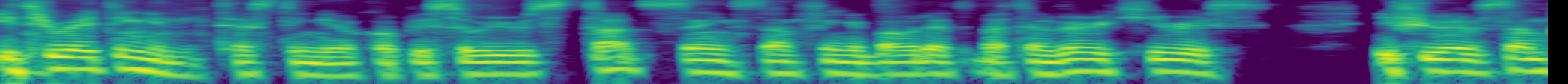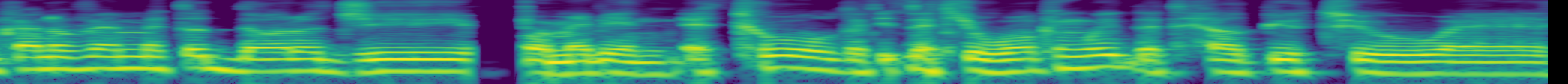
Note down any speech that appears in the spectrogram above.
iterating and testing your copy. So you start saying something about it, but I'm very curious if you have some kind of a methodology or maybe a tool that, that you're working with that help you to uh,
